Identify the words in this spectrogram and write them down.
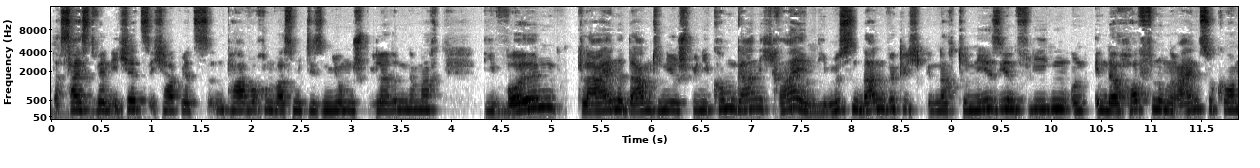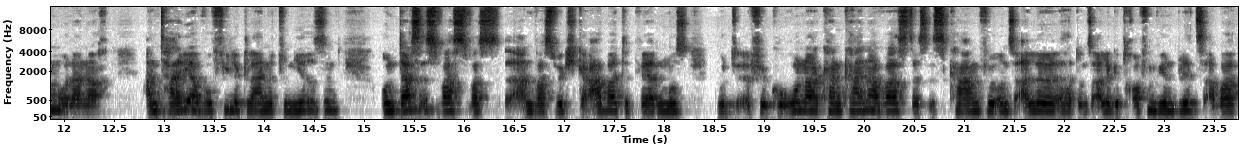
Das heißt, wenn ich jetzt, ich habe jetzt ein paar Wochen was mit diesen jungen Spielerinnen gemacht, die wollen kleine Damenturniere spielen, die kommen gar nicht rein. Die müssen dann wirklich nach Tunesien fliegen und in der Hoffnung reinzukommen oder nach Antalya, wo viele kleine Turniere sind. Und das ist was, was, an was wirklich gearbeitet werden muss. Gut, äh, für Corona kann keiner was. Das ist, kam für uns alle, hat uns alle getroffen wie ein Blitz, aber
